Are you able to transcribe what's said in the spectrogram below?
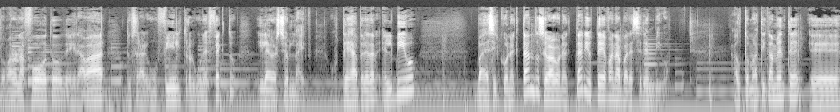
tomar una foto, de grabar, de usar algún filtro, algún efecto y la versión live. Ustedes apretan el vivo, va a decir conectando, se va a conectar y ustedes van a aparecer en vivo automáticamente eh,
